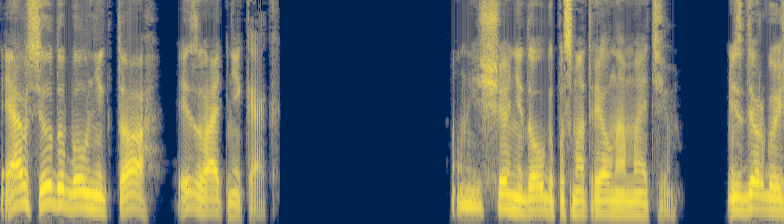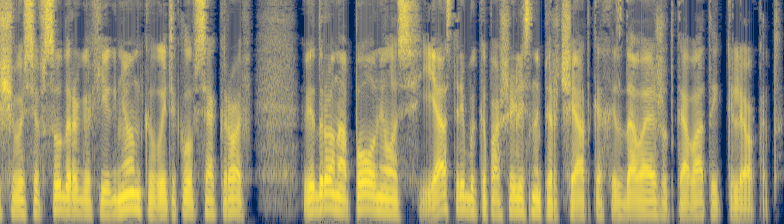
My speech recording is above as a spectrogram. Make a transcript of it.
«Я всюду был никто, и звать никак». Он еще недолго посмотрел на Мэтью. Из дергающегося в судорогах ягненка вытекла вся кровь. Ведро наполнилось, ястребы копошились на перчатках, издавая жутковатый клекот.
